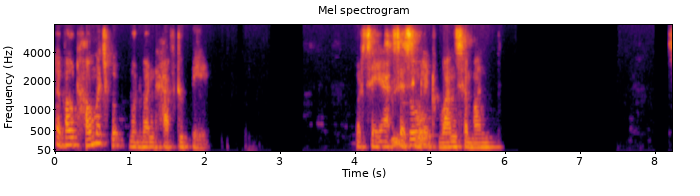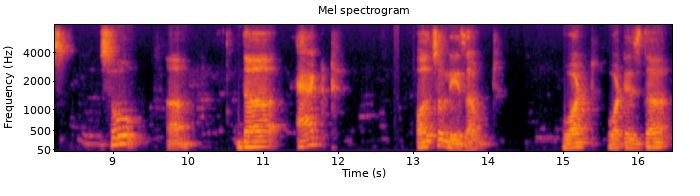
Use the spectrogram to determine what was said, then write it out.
about how much would, would one have to pay? Or say accessing so, it once a month? So uh, the act also lays out what what is the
